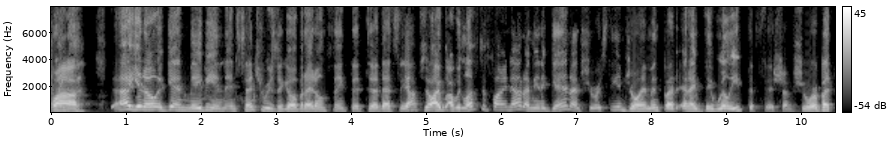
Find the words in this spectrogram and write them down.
Well, so. uh, you know, again, maybe in, in, centuries ago, but I don't think that uh, that's the yeah. opposite. I, I, would love to find out. I mean, again, I'm sure it's the enjoyment, but and I, they will eat the fish, I'm sure, but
